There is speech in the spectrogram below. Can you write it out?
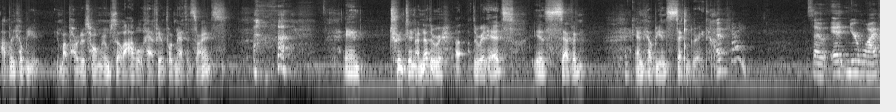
I believe he'll be in my partner's homeroom, so I will have him for math and science. and Trenton, another uh, of the redheads, is seven, and he'll be in second grade. Okay. So, and your wife,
